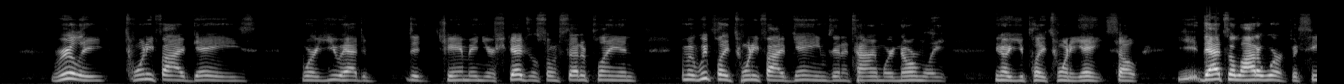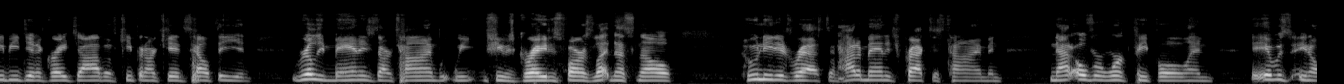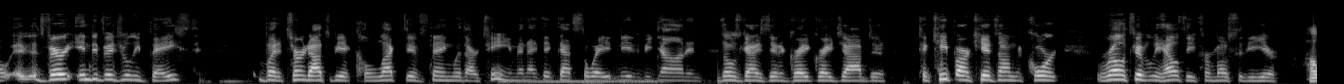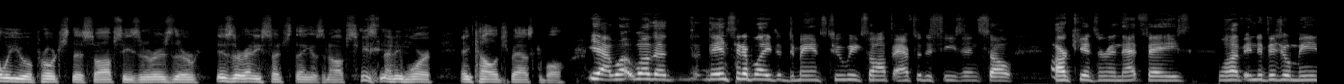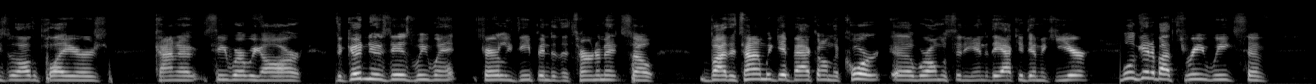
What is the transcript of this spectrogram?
really 25 days where you had to, to jam in your schedule. So instead of playing, I mean, we played 25 games in a time where normally, you know, you play 28. So that's a lot of work. But CB did a great job of keeping our kids healthy and really managed our time. We, we she was great as far as letting us know who needed rest and how to manage practice time and not overwork people. And it was, you know, it's very individually based, but it turned out to be a collective thing with our team. And I think that's the way it needed to be done. And those guys did a great, great job to to keep our kids on the court relatively healthy for most of the year how will you approach this offseason or is there is there any such thing as an offseason anymore in college basketball? Yeah well, well the the ncaa demands two weeks off after the season so our kids are in that phase. We'll have individual meetings with all the players kind of see where we are. The good news is we went fairly deep into the tournament so by the time we get back on the court uh, we're almost to the end of the academic year. We'll get about three weeks of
